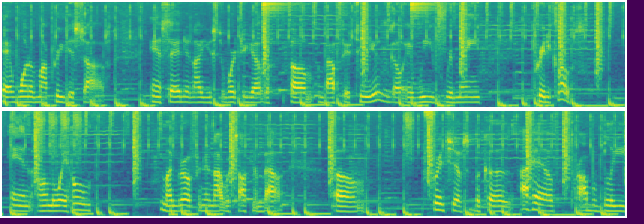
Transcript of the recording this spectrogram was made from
at one of my previous jobs and Sandy and I used to work together um, about 15 years ago, and we've remained pretty close. And on the way home, my girlfriend and I were talking about um, friendships because I have probably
